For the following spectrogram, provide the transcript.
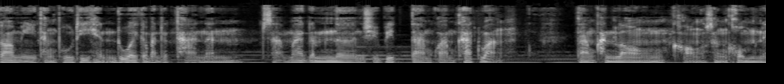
ก็มีทั้งผู้ที่เห็นด้วยกับบรรทัดฐานนั้น สามารถดำเนินชีวิตตามความคาดหวัง ตามคันลองของสังคมใน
